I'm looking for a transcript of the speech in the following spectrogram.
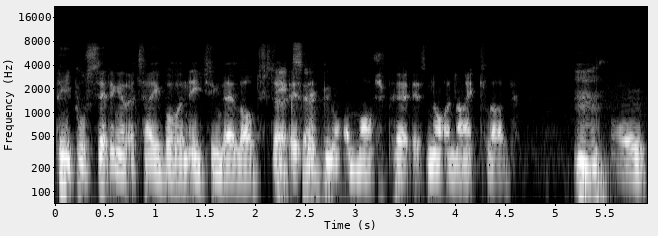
people sitting at a table and eating their lobster. Exactly. It, it's not a mosh pit. It's not a nightclub. Mm. So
